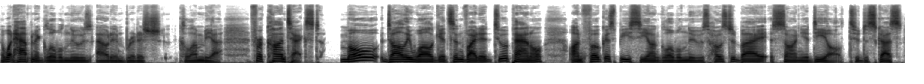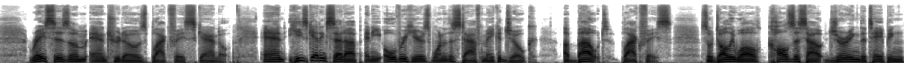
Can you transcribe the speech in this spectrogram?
and what happened at Global News out in British Columbia. For context, Mo Dhaliwal gets invited to a panel on Focus BC on Global News hosted by Sonia Deol to discuss racism and Trudeau's blackface scandal. And he's getting set up and he overhears one of the staff make a joke about blackface. So Dhaliwal calls this out during the taping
